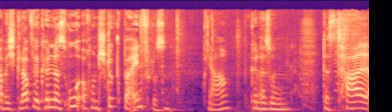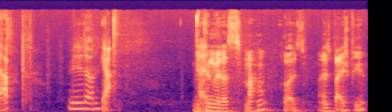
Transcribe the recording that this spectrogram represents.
Aber ich glaube, wir können das U auch ein Stück beeinflussen. Ja, wir können also das Tal abmildern. Ja. Wie können wir das machen, so als, als Beispiel?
